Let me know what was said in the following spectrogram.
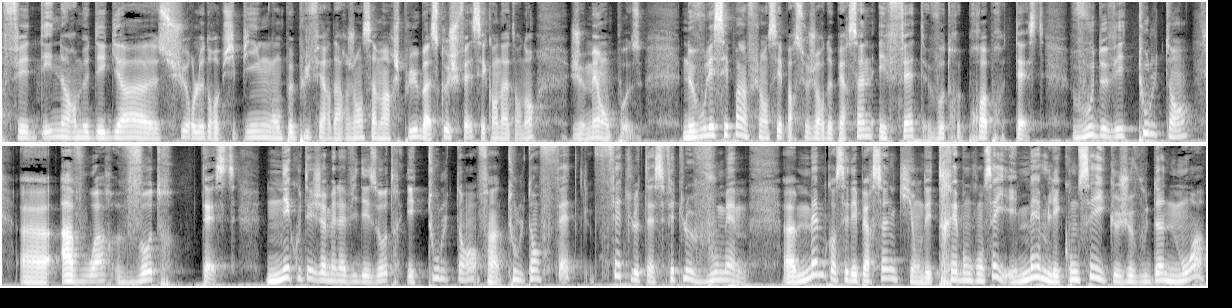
fait d'énormes dégâts sur le dropshipping, on peut plus faire d'argent, ça marche plus, bah ce que je fais c'est qu'en attendant, je mets en pause. Ne vous laissez pas influencer par ce genre de personnes et faites votre propre test. Vous devez tout le temps euh, avoir votre test. N'écoutez jamais l'avis des autres et tout le temps, enfin tout le temps, faites, le test, faites-le vous-même. Euh, même quand c'est des personnes qui ont des très bons conseils et même les conseils que je vous donne moi,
